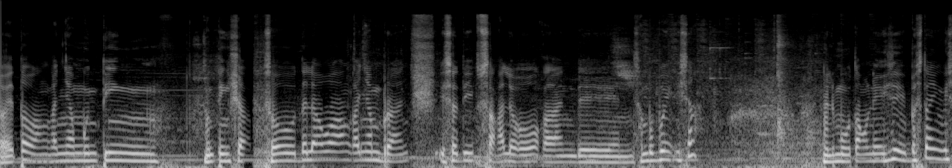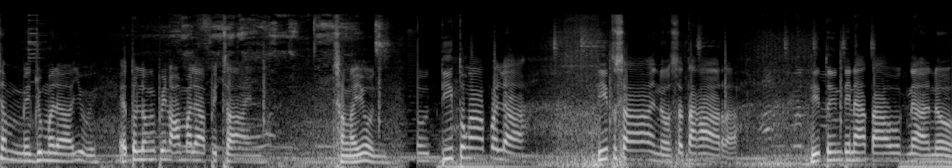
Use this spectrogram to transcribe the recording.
So ito ang kanyang munting munting shop. So dalawa ang kanyang branch, isa dito sa Caloocan, then saan ba yung isa? Nalimutan ko na isa eh. Basta yung isa medyo malayo eh. Ito lang yung pinakamalapit sa akin sa ngayon. So dito nga pala, dito sa ano, sa Takara. Dito yung tinatawag na ano,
